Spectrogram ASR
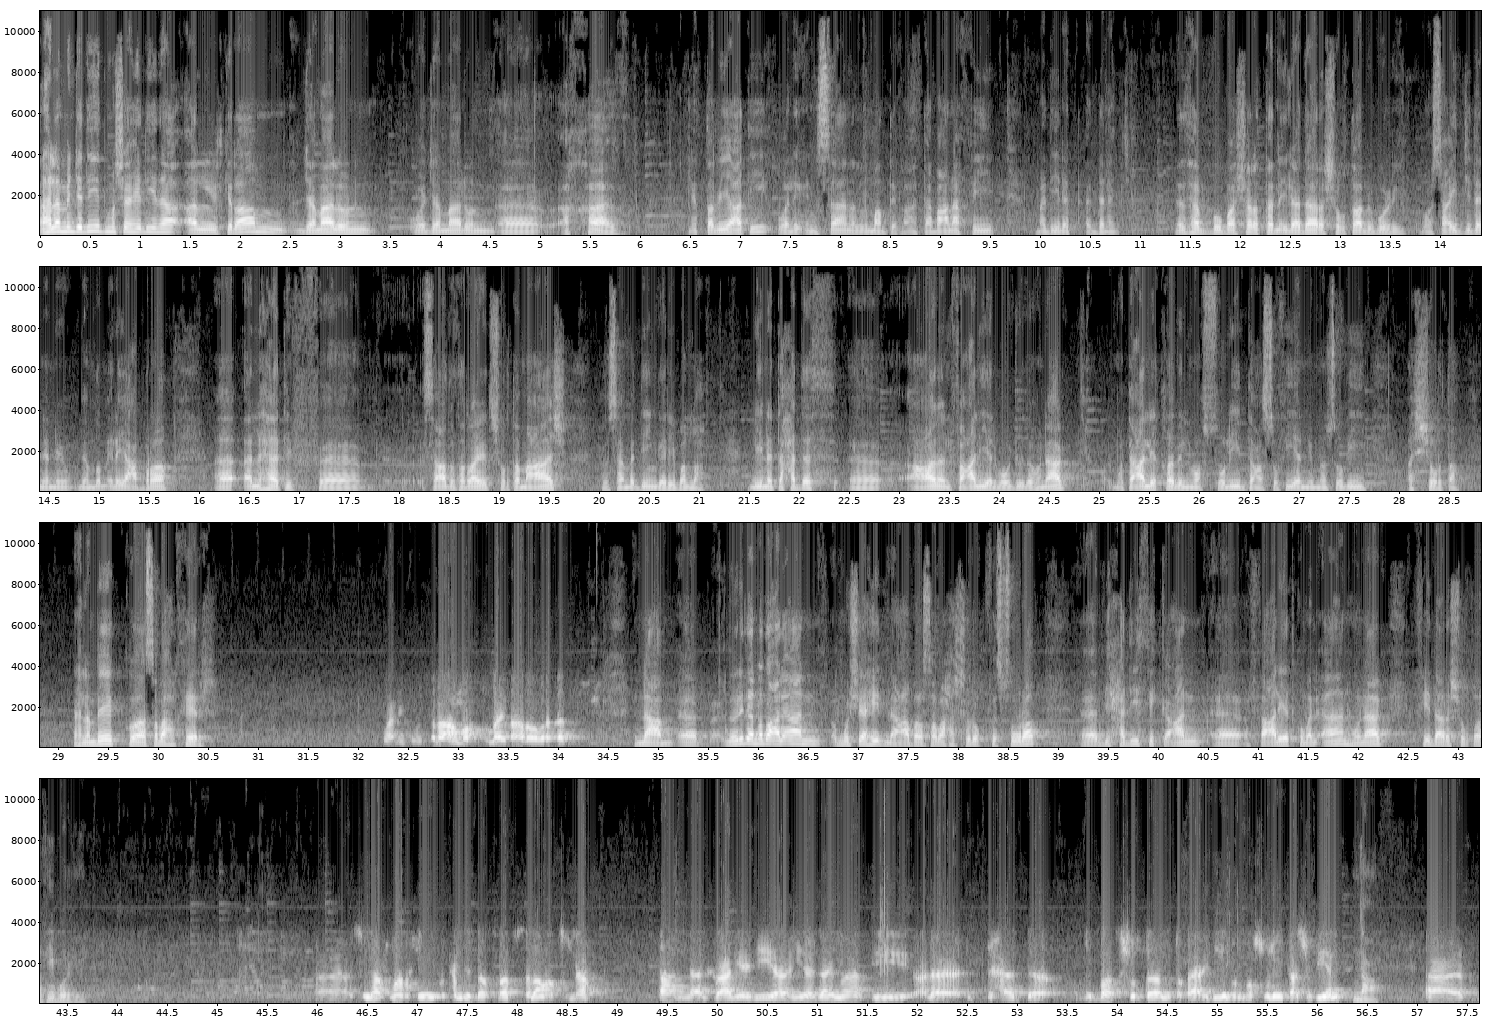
أهلا من جديد مشاهدينا الكرام. جمال وجمال آه، أخاذ للطبيعة ولإنسان المنطقة تابعناه في مدينة الدلنج. نذهب مباشرة إلى دار الشرطة ببري وسعيد جدا انه ينضم إلي عبر آه، الهاتف. آه، سعادة الرائد شرطة معاش حسام الدين قريب الله. لنتحدث عن الفعالية الموجودة هناك المتعلقة بالمفصولين تعسفيا من منسوبي الشرطة. أهلا بك وصباح الخير وعليكم السلام ورحمة الله تعالى وبركاته. نعم آه، نريد أن نضع الآن مشاهدنا عبر صباح الشروق في الصورة آه، بحديثك عن آه، فعاليتكم الآن هناك في دار الشرطة في بري بسم الله الرحمن الرحيم والحمد لله والصلاة والسلام على رسول الله. الفعالية دي هي قائمه في على اتحاد ضباط الشرطة المتقاعدين والموصولين تعسفيا نعم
